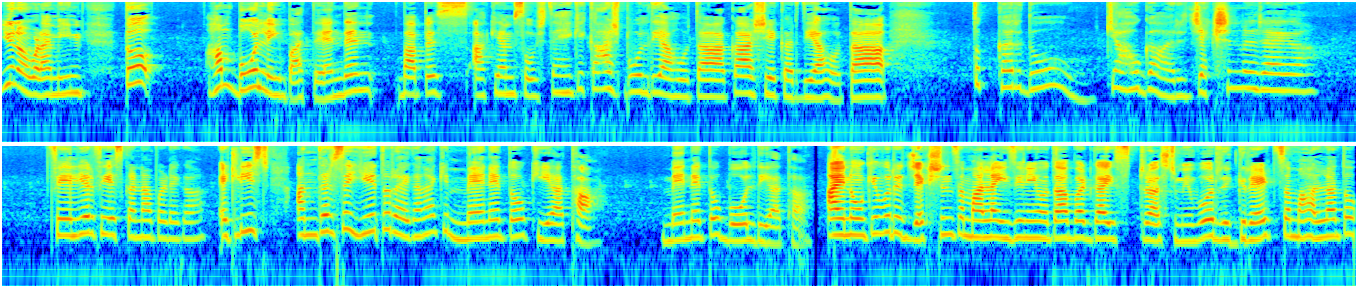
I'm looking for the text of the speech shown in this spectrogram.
you know what I mean तो हम बोल नहीं पाते एंड देन वापस आके हम सोचते हैं कि काश बोल दिया होता, काश ये कर दिया होता। तो कर दो, क्या होगा? रिजेक्शन मिल जाएगा। फेलियर फेस करना पड़ेगा। एटलीस्ट अंदर से ये तो रहेगा ना कि मैंने तो किया था। मैंने तो बोल दिया था। आई नो कि वो रिजेक्शन संभालना इजी नहीं होता बट गाइस ट्रस्ट मी वो रिग्रेट संभालना तो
